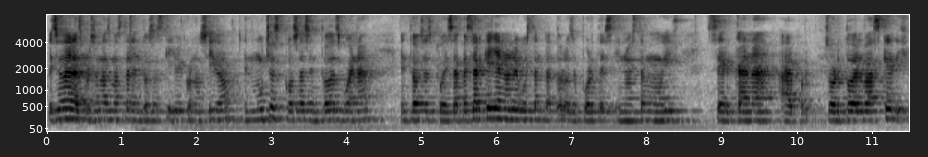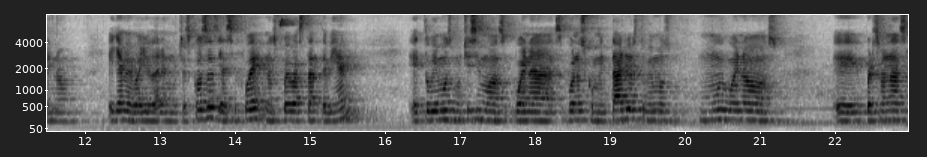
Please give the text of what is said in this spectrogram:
es una de las personas más talentosas que yo he conocido, en muchas cosas, en todo es buena. Entonces, pues a pesar que a ella no le gustan tanto los deportes y no está muy cercana al, sobre todo el básquet, dije no, ella me va a ayudar en muchas cosas y así fue, nos fue bastante bien. Eh, tuvimos muchísimas buenas, buenos comentarios, tuvimos muy buenos eh, personas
